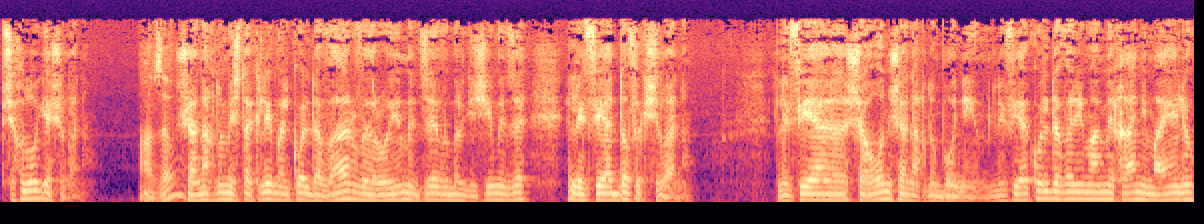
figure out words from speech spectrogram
פסיכולוגיה שלנו. אה, זהו? שאנחנו מסתכלים על כל דבר ורואים את זה ומרגישים את זה לפי הדופק שלנו. לפי השעון שאנחנו בונים, לפי כל הדברים המכניים האלו,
